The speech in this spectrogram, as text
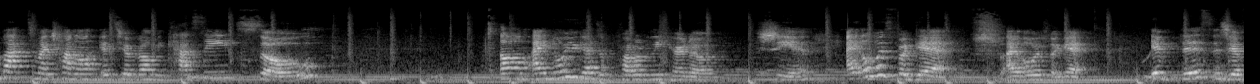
welcome back to my channel. It's your girl Mikassy so um I know you guys have probably heard of Shein. I always forget I always forget. If this is your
